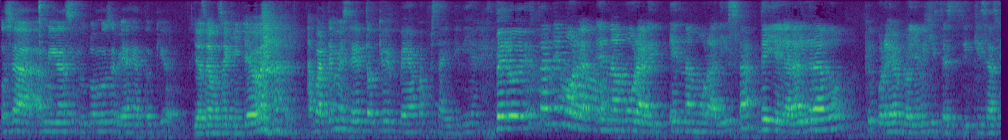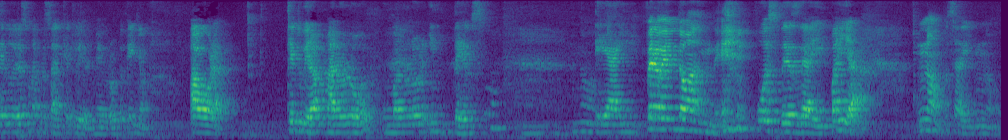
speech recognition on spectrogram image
O sea, amiga, si nos vamos de viaje a Tokio. Ya sabemos a quién lleva. Aparte me sé de Tokio y Peapa, pues ahí vivía. Pero eres tan enamora- enamorar- enamoradiza de llegar al grado que, por ejemplo, ya me dijiste, si quizás si tú eres una persona que tuviera el miembro pequeño. Ahora, que tuviera mal olor, un mal olor intenso, No. De ahí. ¿Pero en dónde? pues desde ahí para allá. No, pues ahí no.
